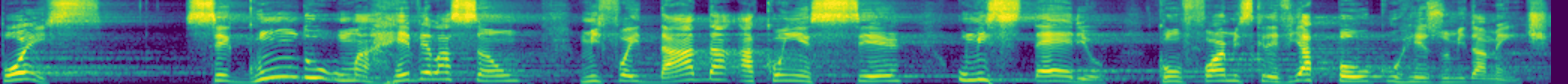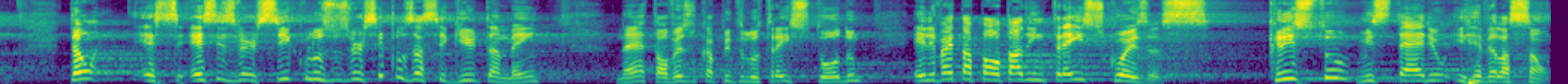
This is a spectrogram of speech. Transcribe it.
Pois, segundo uma revelação, me foi dada a conhecer o mistério, conforme escrevi há pouco, resumidamente. Então, esse, esses versículos, os versículos a seguir também, né, talvez o capítulo 3 todo, ele vai estar pautado em três coisas: Cristo, mistério e revelação.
